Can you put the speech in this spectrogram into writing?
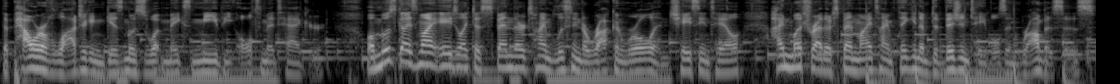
The power of logic and gizmos is what makes me the ultimate tagger. While most guys my age like to spend their time listening to rock and roll and chasing tail, I'd much rather spend my time thinking of division tables and rhombuses.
